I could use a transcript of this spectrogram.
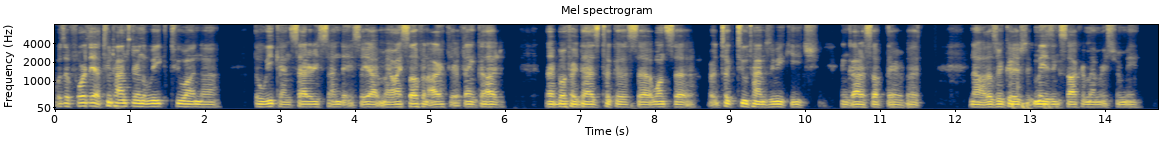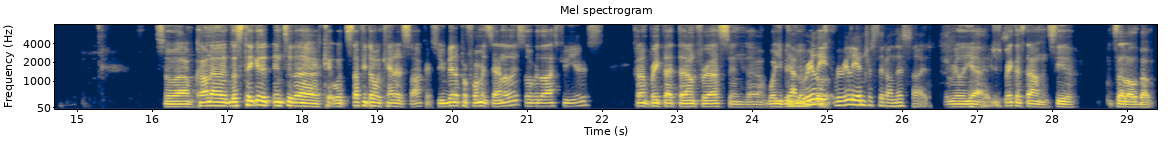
was it four? Yeah two times during the week two on uh, the weekend saturday sunday. So yeah myself and arthur thank god that both our dads took us uh, once uh, or took two times a week each and got us up there. But no those are good amazing soccer memories for me so um, kind of let's take it into the what stuff you've done with Canada Soccer. So you've been a performance analyst over the last few years. Kind of break that down for us and uh, what you've been yeah, doing. I'm really, really interested on this side. Really, yeah. Just break us down and see what's that all about.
